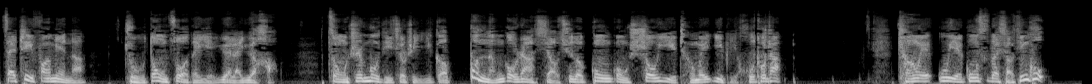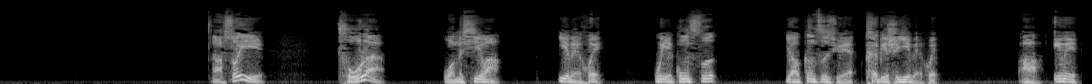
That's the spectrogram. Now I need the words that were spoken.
在这方面呢主动做的也越来越好。总之，目的就是一个不能够让小区的公共收益成为一笔糊涂账，成为物业公司的小金库啊！所以，除了我们希望业委会、物业公司要更自觉，特别是业委会啊，因为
